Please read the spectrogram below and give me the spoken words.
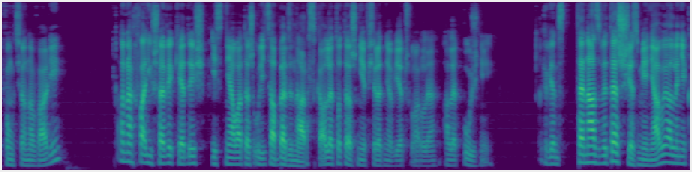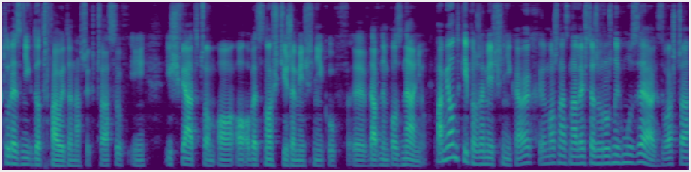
funkcjonowali. A na Chwaliszewie kiedyś istniała też ulica Bednarska, ale to też nie w średniowieczu, ale, ale później. Więc te nazwy też się zmieniały, ale niektóre z nich dotrwały do naszych czasów i, i świadczą o, o, obecności rzemieślników y, w dawnym Poznaniu. Pamiątki po rzemieślnikach można znaleźć też w różnych muzeach, zwłaszcza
